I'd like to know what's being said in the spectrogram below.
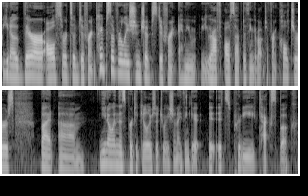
you know there are all sorts of different types of relationships different i mean you have also have to think about different cultures. But um you know in this particular situation i think it, it it's pretty textbook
